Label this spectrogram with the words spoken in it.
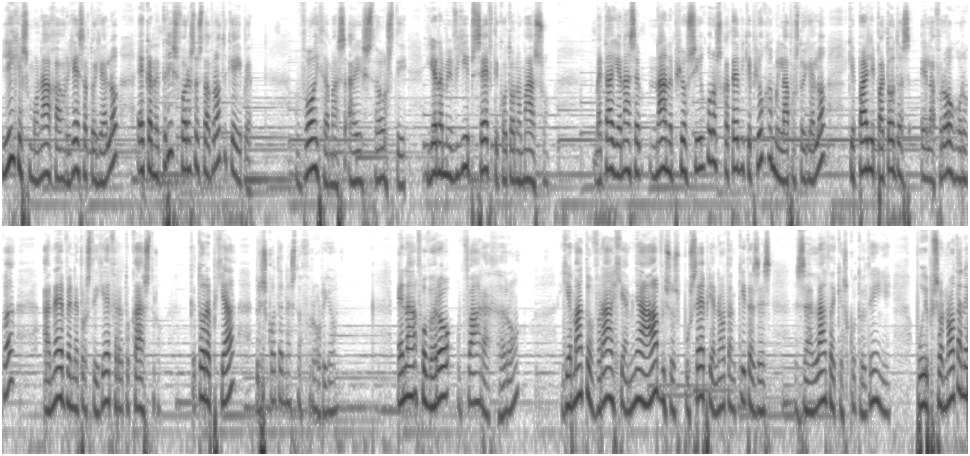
λίγες μονάχα οργές από το γυαλό, έκανε τρεις φορές το σταυρό του και είπε «Βόηθα μας, αισθώστη, για να μην βγει ψεύτικο το όνομά σου». Μετά για να, σε, να είναι πιο σίγουρος κατέβηκε πιο χαμηλά προς το γυαλό και πάλι πατώντας ελαφρόγοργα ανέβαινε προς τη γέφυρα του κάστρου και τώρα πια βρισκόταν στο φρούριο. Ένα φοβερό βάραθρο, γεμάτο βράχια, μια άβυσος που σέπιανε όταν κοίταζες ζαλάδα και σκοτωδίνη που υψωνότανε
